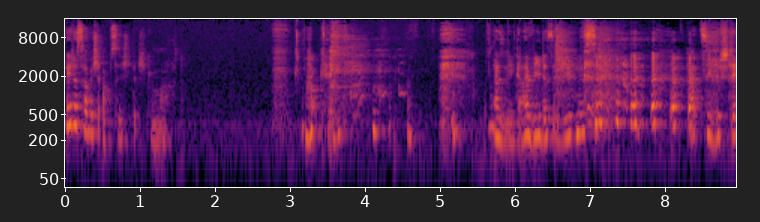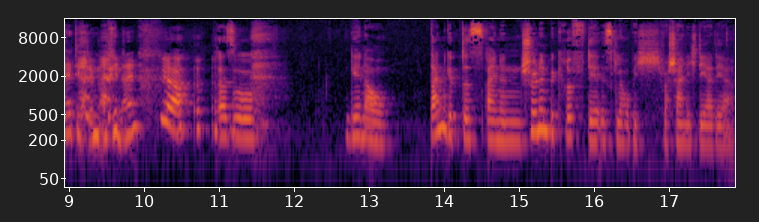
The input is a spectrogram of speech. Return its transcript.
nee, das habe ich absichtlich gemacht. Okay. Also egal wie das Ergebnis hat sie bestätigt im Nachhinein. Ja, also genau. Dann gibt es einen schönen Begriff, der ist, glaube ich, wahrscheinlich der, der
